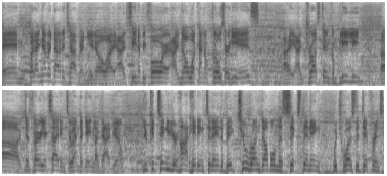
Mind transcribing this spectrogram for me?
and but I never doubted Chapman. You know, I, I've seen it before. I know what kind of closer he is. I, I trust him completely. Uh, just very exciting to end the game like that, you know. You continued your hot hitting today, the big two-run double in the sixth inning, which was the difference.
